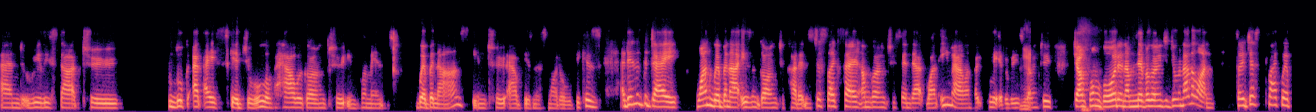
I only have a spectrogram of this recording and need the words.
and really start to look at a schedule of how we're going to implement webinars into our business model. Because at the end of the day, one webinar isn't going to cut it. It's just like saying, I'm going to send out one email and hopefully everybody's Yeah. going to jump on board and I'm never going to do another one. So, just like we're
